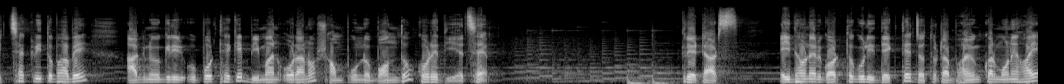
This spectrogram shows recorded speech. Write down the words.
ইচ্ছাকৃতভাবে আগ্নেয়গিরির উপর থেকে বিমান ওড়ানো সম্পূর্ণ বন্ধ করে দিয়েছে। ক্রেটার্স, এই ধরনের গর্তগুলি দেখতে যতটা ভয়ঙ্কর মনে হয়,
